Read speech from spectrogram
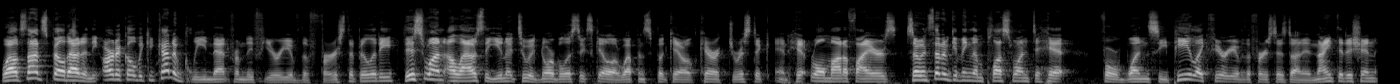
While it's not spelled out in the article, we can kind of glean that from the Fury of the First ability. This one allows the unit to ignore ballistic skill or weapon skill characteristic and hit roll modifiers. So instead of giving them plus one to hit for one CP, like Fury of the First has done in 9th edition.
